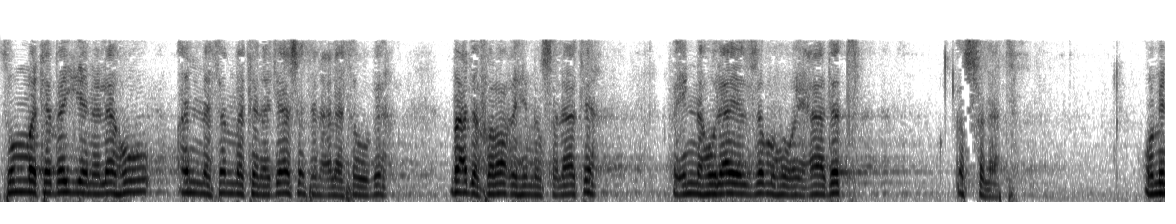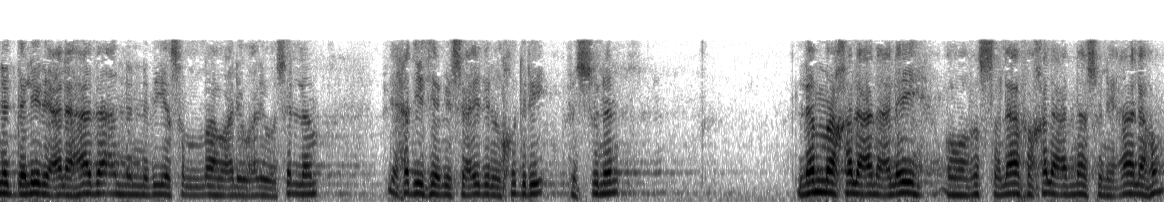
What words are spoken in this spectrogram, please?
ثم تبين له أن ثمة نجاسة على ثوبه بعد فراغه من صلاته فإنه لا يلزمه إعادة الصلاة. ومن الدليل على هذا أن النبي صلى الله عليه وآله وسلم في حديث أبي سعيد الخدري في السنن لما خلع عليه وهو في الصلاة فخلع الناس نعالهم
